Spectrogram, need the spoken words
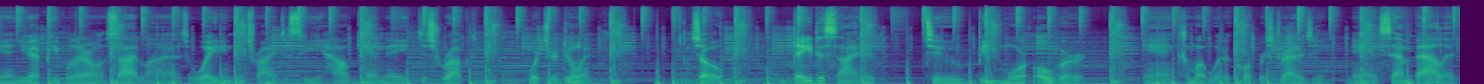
And you have people that are on the sidelines waiting to try to see how can they disrupt what you're doing. So they decided to be more overt and come up with a corporate strategy. And Sanballat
